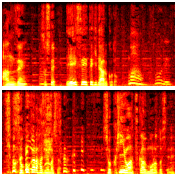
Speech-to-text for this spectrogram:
安全そして衛生的であること。まあそうですそこから始めました。食品を扱うものとしてね。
